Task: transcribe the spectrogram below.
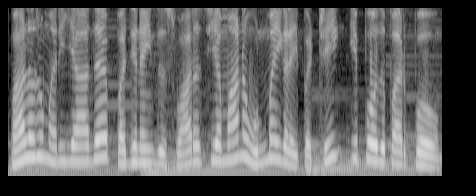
பலரும் அறியாத பதினைந்து சுவாரஸ்யமான உண்மைகளை பற்றி இப்போது பார்ப்போம்.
